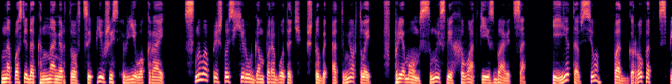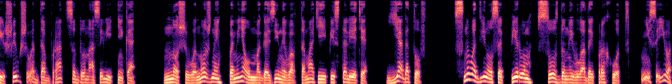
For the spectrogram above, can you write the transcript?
напоследок намертво вцепившись в его край. Снова пришлось хирургам поработать, чтобы от мертвой в прямом смысле хватки избавиться. И это все под грохот спешившего добраться до нас элитника. Нож его ножны, поменял магазины в автомате и пистолете. Я готов. Снова двинулся первым созданный Владой проход. Не с ее,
